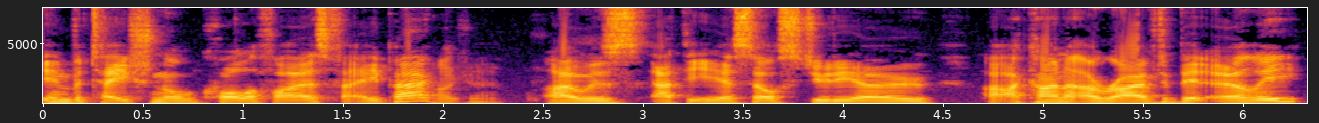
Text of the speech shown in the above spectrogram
invitational qualifiers for APAC, Okay. I was at the ESL studio. Uh, I kind of arrived a bit early.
